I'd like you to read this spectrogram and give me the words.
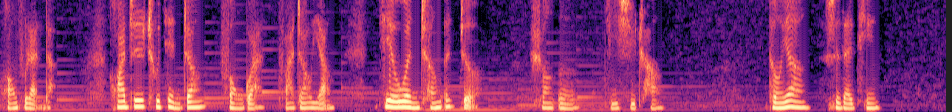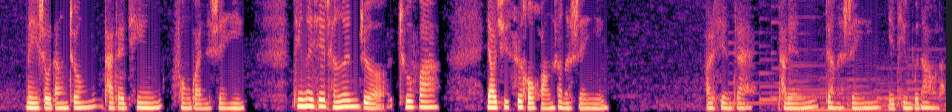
黄甫然的：“花枝初见张，凤冠发朝阳。借问承恩者，双蛾几许长。”同样。是在听那一首当中，他在听凤冠的声音，听那些承恩者出发要去伺候皇上的声音，而现在他连这样的声音也听不到了，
